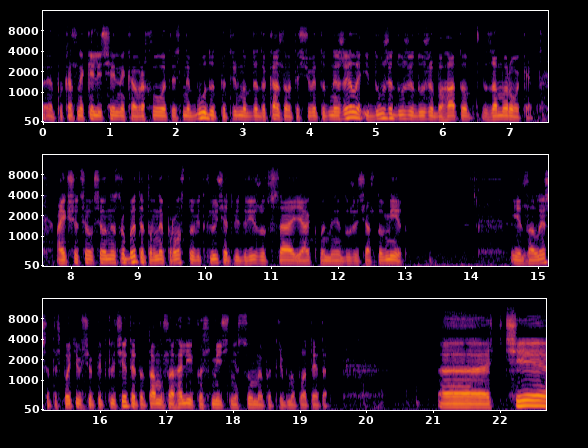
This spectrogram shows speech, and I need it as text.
е, Показники лічильника враховуватись не будуть. Потрібно буде доказувати, що ви тут не жили, і дуже дуже дуже багато замороки. А якщо цього всього не зробити, то вони просто відключать, відріжуть все, як вони дуже часто вміють. І залишитись потім, щоб підключити, то там взагалі космічні суми потрібно платити. Е, чи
